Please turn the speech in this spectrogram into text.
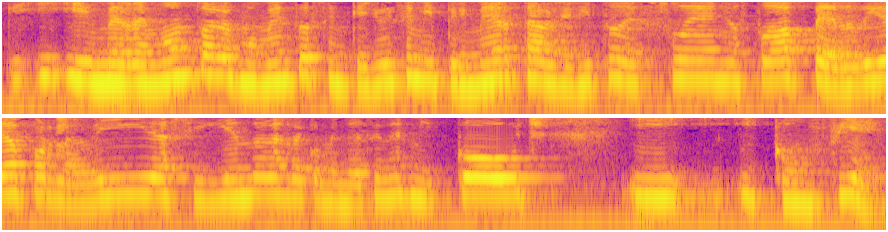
Y, me remonto a los momentos en que yo hice mi primer tablerito de sueños, toda perdida por la vida, siguiendo las recomendaciones de mi coach y, y confié.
